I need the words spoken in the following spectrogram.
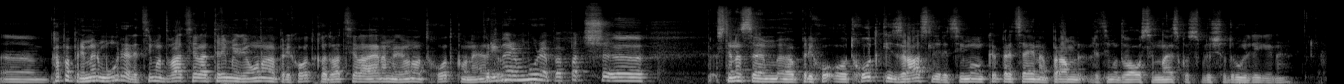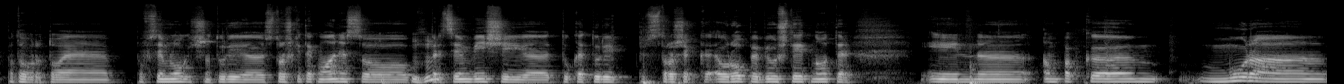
Uh, Kaj pa primer Mure, recimo 2,3 milijona prihodkov, 2,1 milijona odhodkov? Primer Mure pa pač. Uh, S tem so jim uh, odhodki zrasli, recimo, kar precej napram, recimo 2018, ko so bili še v drugi ligi. Dobro, to je povsem logično, tudi uh, stroški tekmovanja so uh mhm. -huh. predvsem višji, uh, tukaj tudi strošek Evrope je bil štet noter. In, ampak mora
